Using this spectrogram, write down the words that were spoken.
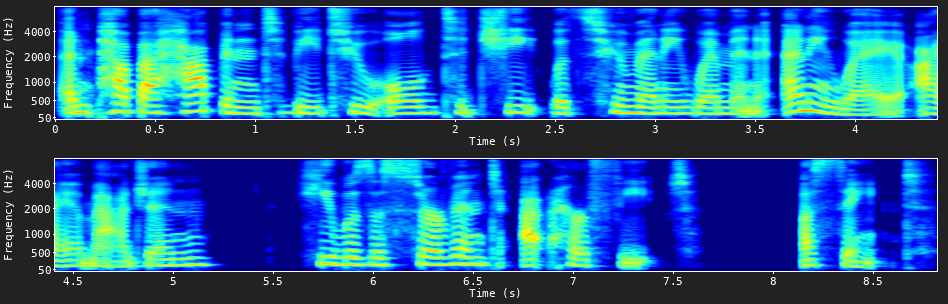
and Papa happened to be too old to cheat with too many women anyway, I imagine, he was a servant at her feet, a saint.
